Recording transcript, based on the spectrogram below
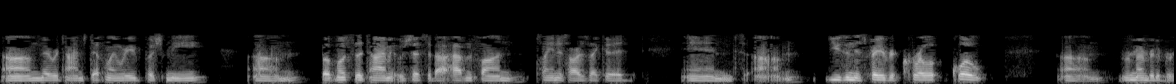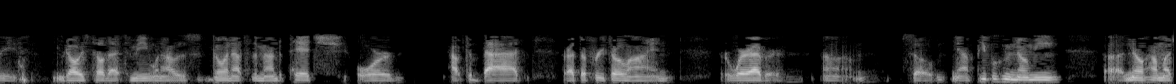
Um, there were times definitely where he pushed me, um, but most of the time it was just about having fun, playing as hard as I could, and um, using his favorite quote, um, remember to breathe. He would always tell that to me when I was going out to the mound to pitch or out to bat or at the free throw line or wherever. Um, so yeah, people who know me uh, know how much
